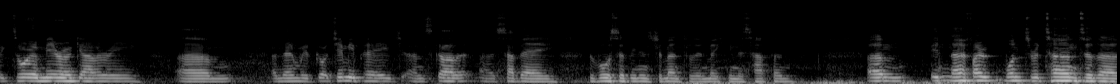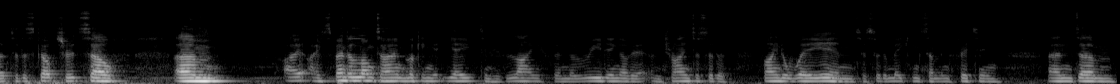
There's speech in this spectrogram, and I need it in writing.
Victoria Miro Gallery, um, and then we've got Jimmy Page and Scarlett uh, Sabet, who've also been instrumental in making this happen. Um, it, now, if I want to return to the, to the sculpture itself, um, I, I spent a long time looking at Yeats and his life and the reading of it and trying to sort of find a way in to sort of making something fitting. And um,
